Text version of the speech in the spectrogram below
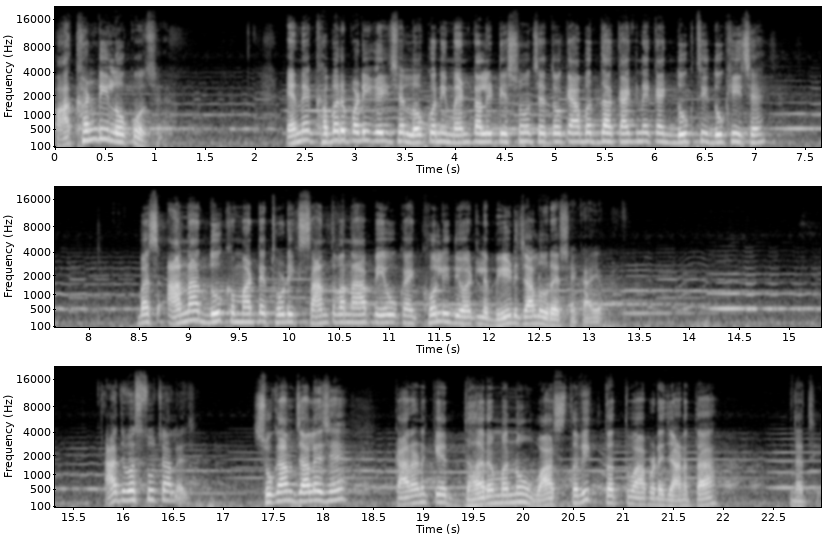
પાખંડી લોકો છે, એને ખબર પડી ગઈ છે લોકોની મેન્ટાલિટી શું છે તો કે આ બધા કાંઈક ને કાંઈક દુઃખથી દુઃખી છે. બસ આના દુઃખ માટે થોડીક સાંત્વના આપે એવું કંઈક ખોલી દો એટલે ભીડ ચાલુ રહેશે કાયમ. આ જ વસ્તુ ચાલે છે. શું કામ ચાલે છે? કારણ કે ધર્મનું વાસ્તવિક તત્વ આપણે જાણતા નથી.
